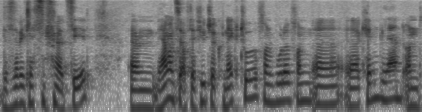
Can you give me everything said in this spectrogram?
Das habe ich letztens mal erzählt. Ähm, wir haben uns ja auf der Future Connect Tour von Vodafone äh, äh, kennengelernt und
